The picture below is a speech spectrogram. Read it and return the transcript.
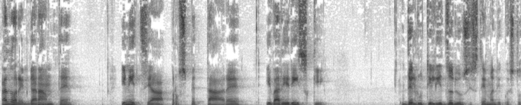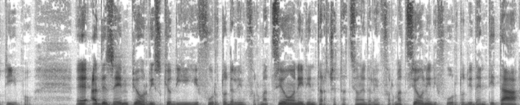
Allora il garante inizia a prospettare i vari rischi dell'utilizzo di un sistema di questo tipo. Eh, ad esempio il rischio di furto delle informazioni, di intercettazione delle informazioni, di furto di identità,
